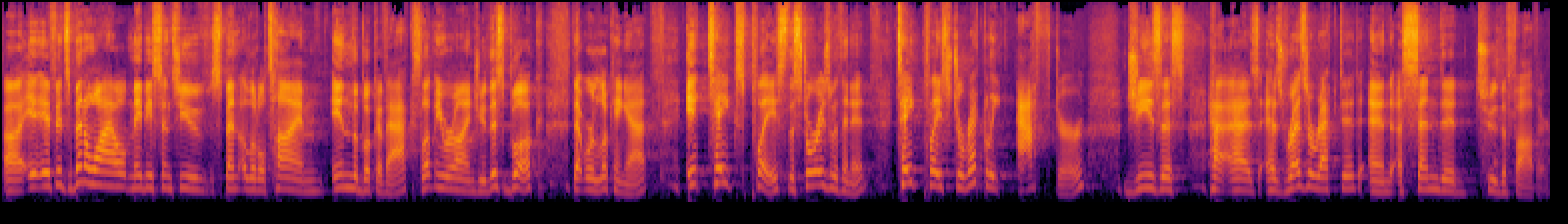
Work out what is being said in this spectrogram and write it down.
Uh, if it's been a while, maybe since you've spent a little time in the book of Acts, let me remind you this book that we're looking at, it takes place, the stories within it take place directly after Jesus has, has resurrected and ascended to the Father.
